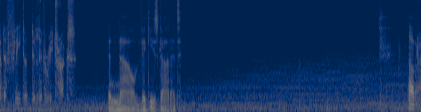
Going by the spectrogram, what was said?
and a fleet of delivery trucks. And now Vicky's got it. Dobra.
